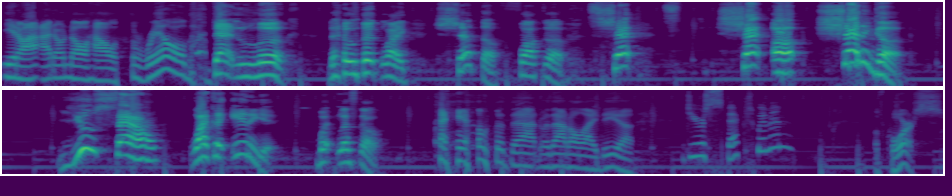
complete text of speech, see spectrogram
you know, I, I don't know how thrilled that look, that look like shut the fuck up, shut, shut up, shutting up. You sound like an idiot. But let's go. I am with that with that whole idea. Do you respect women? Of course.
